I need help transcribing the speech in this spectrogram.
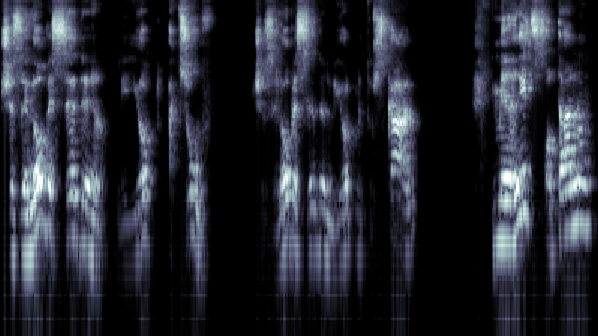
שזה לא בסדר להיות עצוב, שזה לא בסדר להיות מתוסכל, מריץ אותנו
